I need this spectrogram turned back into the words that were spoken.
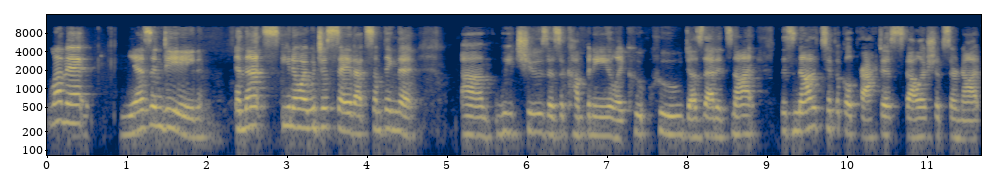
Love it. Yes indeed. And that's you know i would just say that's something that um, we choose as a company like who who does that. It's not this is not a typical practice. Scholarships are not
